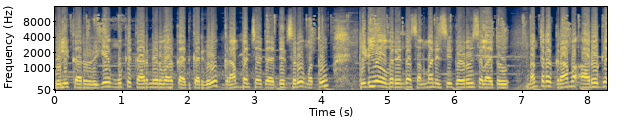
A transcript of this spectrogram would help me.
ಕೂಲಿಕಾರರಿಗೆ ಮುಖ್ಯ ಕಾರ್ಯನಿರ್ವಾಹಕ ಅಧಿಕಾರಿಗಳು, ಗ್ರಾಮ ಪಂಚಾಯಿತಿ ಅಧ್ಯಕ್ಷರು ಮತ್ತು ಪಿಡಿಒ ಅವರಿಂದ ಸನ್ಮಾನಿಸಿ ಗೌರವಿಸಲಾಯಿತು. ನಂತರ ಗ್ರಾಮ ಆರೋಗ್ಯ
